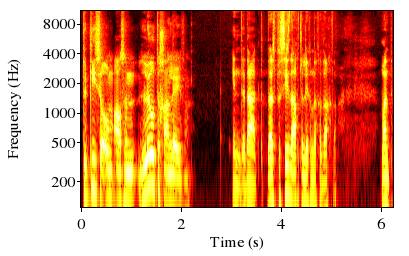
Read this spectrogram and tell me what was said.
te kiezen om als een lul te gaan leven? Inderdaad. Dat is precies de achterliggende gedachte. Want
